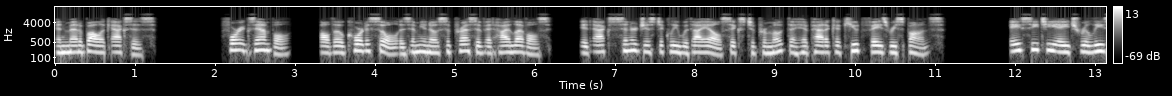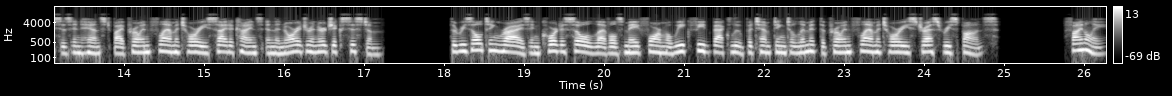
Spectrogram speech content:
and metabolic axes. For example, although cortisol is immunosuppressive at high levels, it acts synergistically with IL-6 to promote the hepatic acute phase response. ACTH release is enhanced by pro-inflammatory cytokines and the noradrenergic system the resulting rise in cortisol levels may form a weak feedback loop attempting to limit the pro-inflammatory stress response. Finally,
